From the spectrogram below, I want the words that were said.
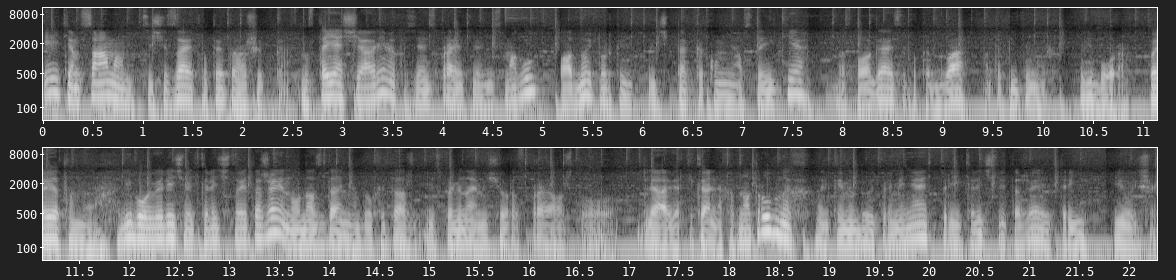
и тем самым исчезает вот эта ошибка. В настоящее время то есть я исправить ее не смогу по одной только причине, так как у меня в стояке располагается только два отопительных прибора. Поэтому либо увеличивать количество этажей, но у нас здание двухэтажное. И вспоминаем еще раз правило, что для вертикальных однотрубных рекомендуют применять при количестве этажей 3 и выше.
